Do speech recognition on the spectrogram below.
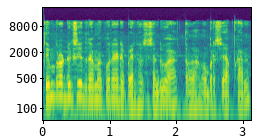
Tim produksi drama Korea The Penthouse Season 2 tengah mempersiapkan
